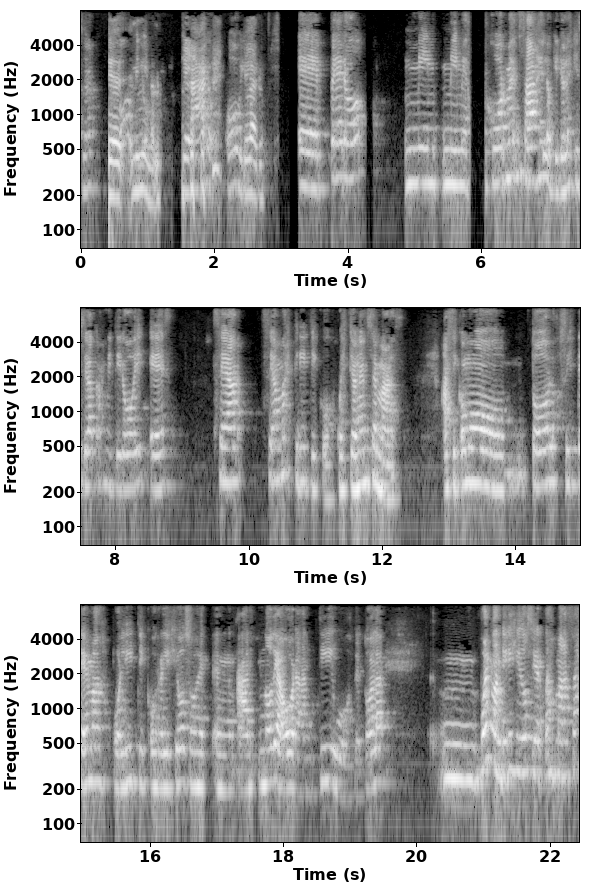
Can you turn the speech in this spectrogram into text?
Sí, elimínalo. Claro, obvio. Claro. Eh, pero mi, mi mejor mensaje, lo que yo les quisiera transmitir hoy es, sean sean más críticos, cuestionense más. Así como todos los sistemas políticos, religiosos, no de ahora, antiguos, de toda la... Mm, bueno, han dirigido ciertas masas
